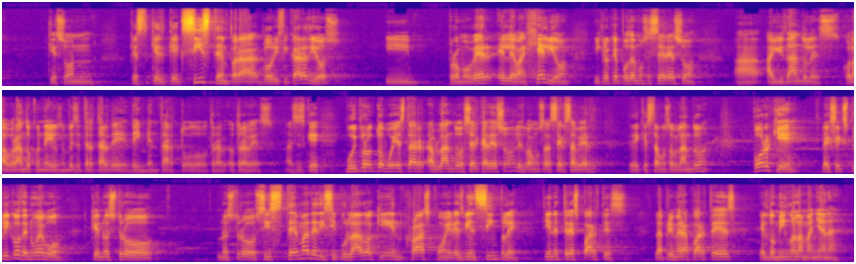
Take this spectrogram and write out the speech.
que, son, que, que existen para glorificar a Dios y promover el Evangelio. Y creo que podemos hacer eso Uh, ayudándoles, colaborando con ellos, en vez de tratar de, de inventar todo otra, otra, vez. Así es que muy pronto voy a estar hablando acerca de eso, les vamos a hacer saber de qué estamos hablando, porque les explico de nuevo que nuestro, nuestro sistema de discipulado aquí en Crosspoint es bien simple, tiene tres partes. La primera parte es el domingo en la mañana,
